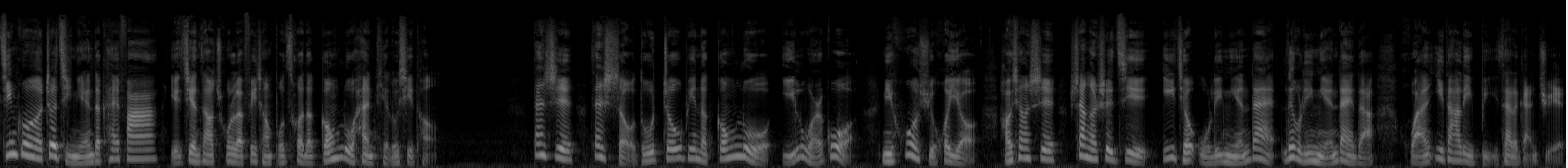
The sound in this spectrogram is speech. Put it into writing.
经过这几年的开发，也建造出了非常不错的公路和铁路系统。但是在首都周边的公路一路而过，你或许会有好像是上个世纪一九五零年代、六零年代的环意大利比赛的感觉。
